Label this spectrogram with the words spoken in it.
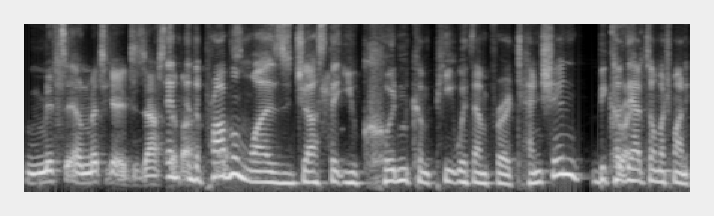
unmitigated disaster. And, and the problem was just that you couldn't compete with them for attention because Correct. they had so much money.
